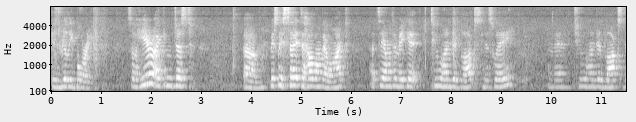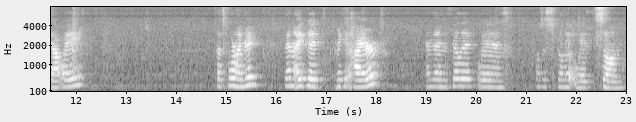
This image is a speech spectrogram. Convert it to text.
is really boring. So here I can just um, basically set it to how long I want. Let's say I want to make it 200 blocks this way, and then 200 blocks that way. So that's 400. Then I could make it higher, and then fill it with, I'll just fill it with some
